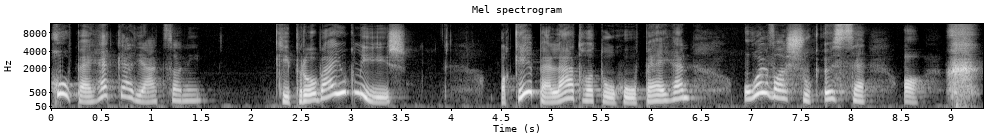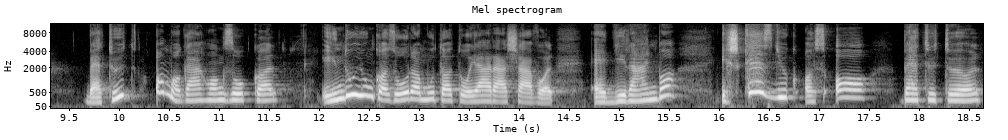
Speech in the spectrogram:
hópelyhekkel játszani. Kipróbáljuk mi is? A képen látható hópelyhen olvassuk össze a h betűt a magánhangzókkal. Induljunk az óramutató járásával egy irányba, és kezdjük az A betűtől.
